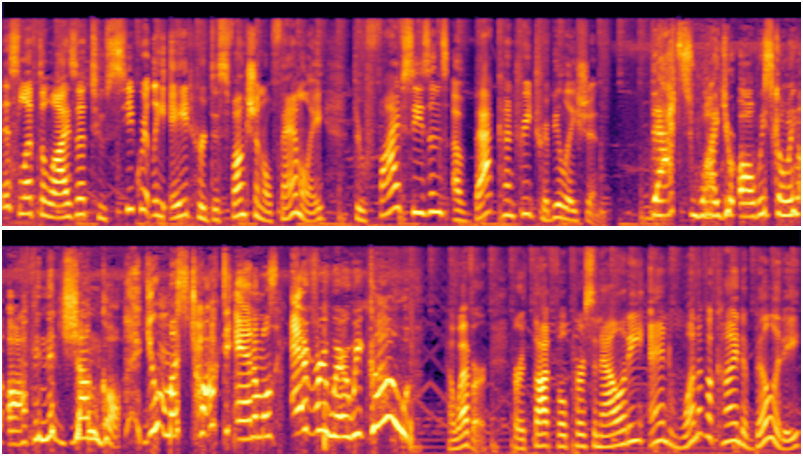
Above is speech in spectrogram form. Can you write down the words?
This left Eliza to secretly aid her dysfunctional family through five seasons of backcountry tribulation. That's why you're always going off in the jungle. You must talk to animals everywhere we go. However, her thoughtful personality and one of a kind ability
